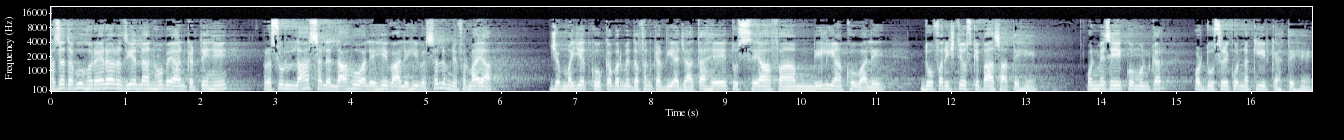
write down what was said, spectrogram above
حضرت ابو حریرہ رضی اللہ عنہ بیان کرتے ہیں، رسول اللہ صلی اللہ علیہ وآلہ وسلم نے فرمایا، جب میت کو قبر میں دفن کر دیا جاتا ہے تو سیاہ فام نیلی آنکھوں والے دو فرشتے اس کے پاس آتے ہیں۔ ان میں سے ایک کو منکر اور دوسرے کو نکیر کہتے ہیں۔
